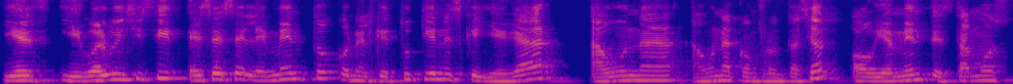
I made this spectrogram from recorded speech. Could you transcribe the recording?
Y, es, y vuelvo a insistir, ese es el elemento con el que tú tienes que llegar a una, a una confrontación. Obviamente estamos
